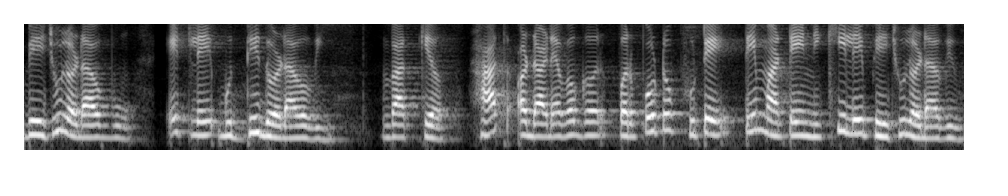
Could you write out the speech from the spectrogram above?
ભેજું લડાવવું એટલે બુદ્ધિ દોડાવવી. વાક્ય. હાથ અડાડ્યા વગર પરપોટો ફૂટે તે માટે નિખિલે ભેજું લડાવ્યું.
